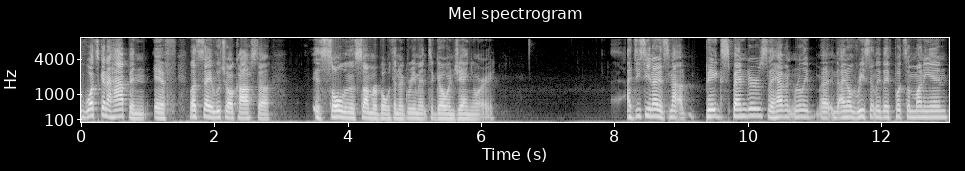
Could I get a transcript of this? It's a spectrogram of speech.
What's going to happen if, let's say, Lucho Acosta is sold in the summer, but with an agreement to go in January? At DC United, it's not big spenders. They haven't really. Uh, I know recently they've put some money in,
